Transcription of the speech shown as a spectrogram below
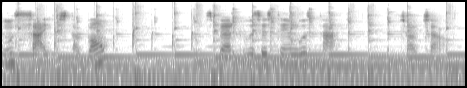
um site, tá bom? Espero que vocês tenham gostado. Tchau, tchau.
